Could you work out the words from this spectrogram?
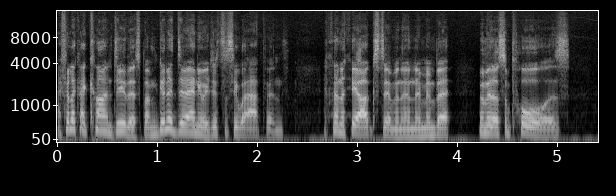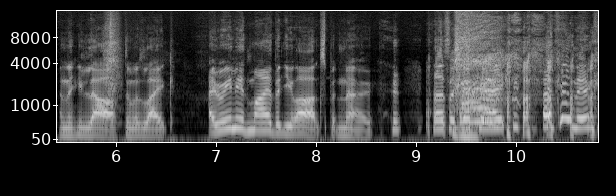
I feel like I can't do this, but I'm gonna do it anyway just to see what happens. And I asked him, and then I remember remember there was a pause, and then he laughed and was like, I really admire that you asked, but no. and I was like, okay, okay, Nick.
